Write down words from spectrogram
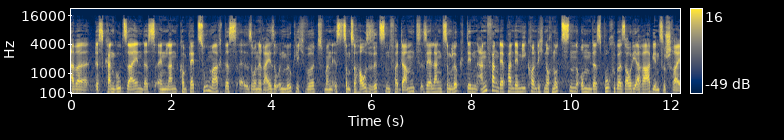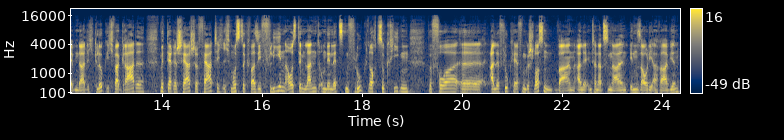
aber es kann gut sein, dass ein Land komplett zumacht, dass äh, so eine Reise unmöglich wird. Man ist zum Zuhause sitzen verdammt sehr lang. Zum Glück, den Anfang der Pandemie konnte ich noch nutzen, um das Buch über Saudi-Arabien zu schreiben. Da hatte ich Glück. Ich war gerade mit der Recherche fertig. Ich musste quasi fliehen aus dem Land, um den letzten Flug noch zu kriegen, bevor äh, alle Flughäfen geschlossen waren, alle internationalen in Saudi-Arabien.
